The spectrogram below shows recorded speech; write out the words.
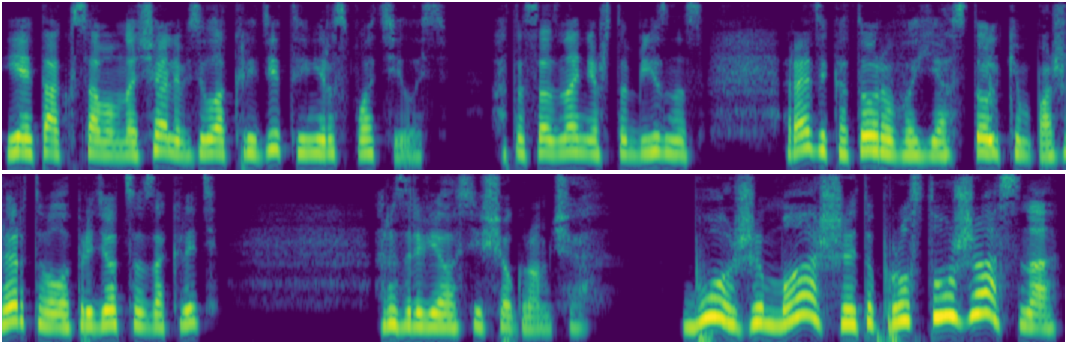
Я и так в самом начале взяла кредит и не расплатилась. От осознания, что бизнес, ради которого я стольким пожертвовала, придется закрыть, разревелась еще громче. «Боже, Маша, это просто ужасно!»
